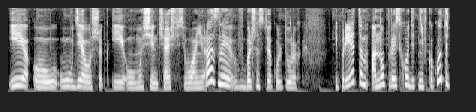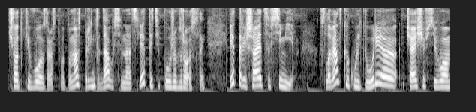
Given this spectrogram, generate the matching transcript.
И у, у девушек и у мужчин чаще всего они разные в большинстве культурах. И при этом оно происходит не в какой-то четкий возраст. Вот у нас принято, да, 18 лет, ты типа уже взрослый. Это решается в семье. В славянской культуре чаще всего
